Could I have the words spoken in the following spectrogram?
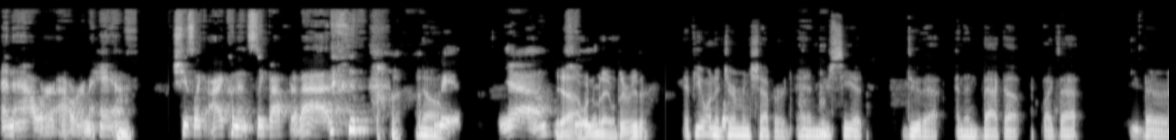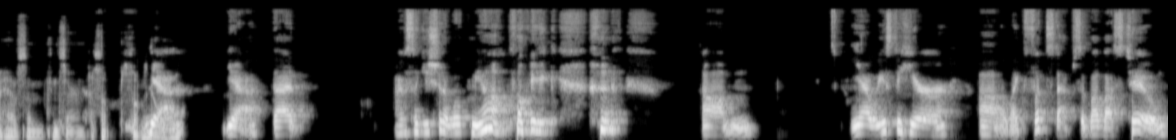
an hour, hour and a half. Mm. She's like, I couldn't sleep after that. no. yeah. Yeah, I wouldn't have been able to either. If you want a German Shepherd and you see it do that and then back up like that, you better have some concern. Some, something yeah. Yeah. That, I was like, you should have woke me up. like, um, yeah, we used to hear, uh, like footsteps above us too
